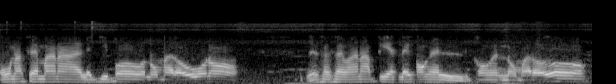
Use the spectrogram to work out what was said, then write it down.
una semana el equipo número uno de esa semana pierde con el con el número dos,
